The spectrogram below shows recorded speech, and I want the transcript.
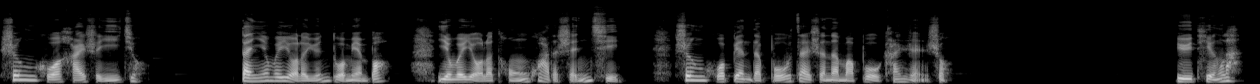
生活还是依旧，但因为有了云朵面包。因为有了童话的神奇，生活变得不再是那么不堪忍受。雨停了，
